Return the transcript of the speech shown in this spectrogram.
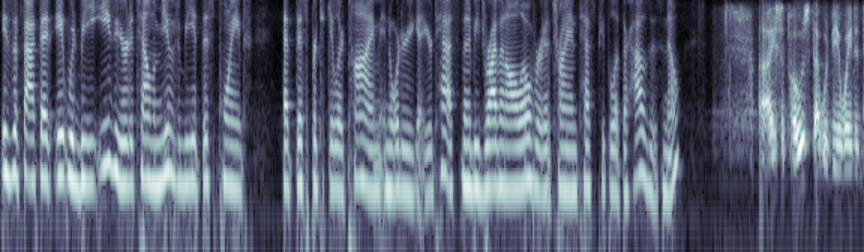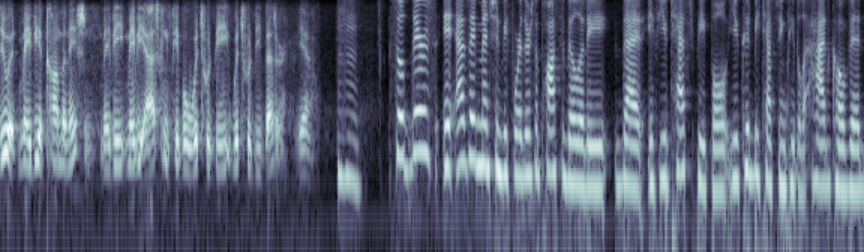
is the fact that it would be easier to tell them you have to be at this point at this particular time in order to get your test than to be driving all over to try and test people at their houses, no? I suppose that would be a way to do it. Maybe a combination. Maybe maybe asking people which would be which would be better. Yeah. Mm-hmm so there's as i mentioned before there's a possibility that if you test people you could be testing people that had covid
